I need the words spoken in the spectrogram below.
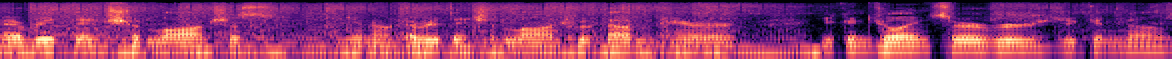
everything should launch, as, you know, everything should launch without an error. You can join servers, you can um,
